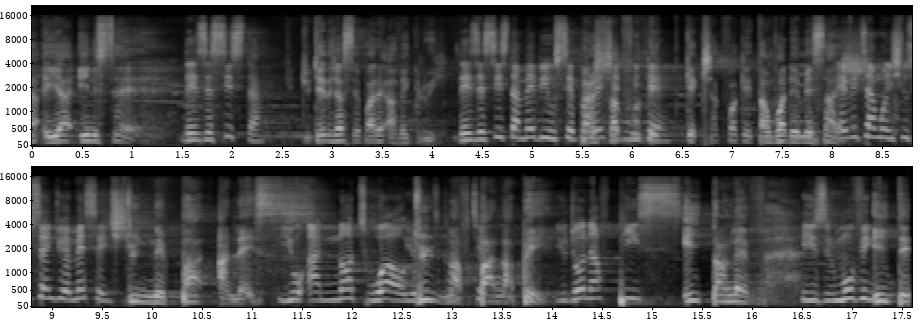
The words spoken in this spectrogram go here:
a, il y a une sœur. There's a sister. Tu t'es déjà séparé avec lui. There's a sister, maybe you separated chaque fois with que, que- chaque fois que t'envoies des messages, Every time when she send you a message, tu n'es pas à l'aise. you are not well, you're Tu n'as pas la paix. You don't have peace. Il t'enlève. He's removing you. Il te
